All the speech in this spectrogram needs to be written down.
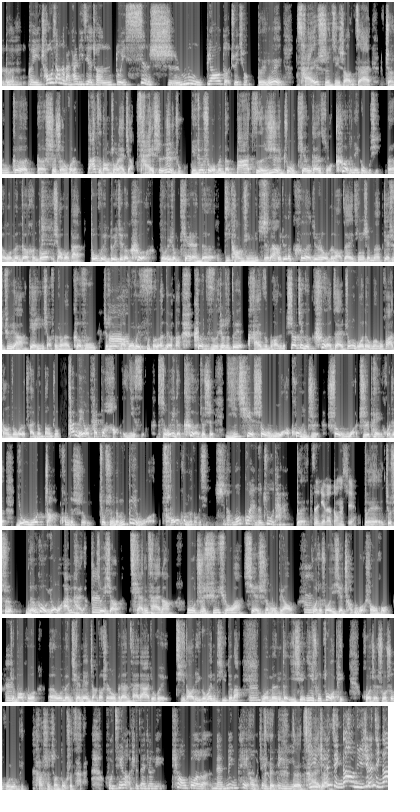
对嗯，可以抽象的把它理解成对现实目标的追求。对，因为财实际上在整个的食神或者八字当中来讲，财是日主，也就是我们的八字日柱天干所克的那个五行。呃，我们的很多小伙伴都会对这个克有一种天然的抵抗心理，对吧？是的会觉得克就是我们老在听什么电视剧啊、电影、小说说克夫就是啊老公会死，对吧？克子就是对孩子不好的。实际上，这个克在中国的文化当中或者传统当中，它没有太不好的意思。所谓的克，就是一切受我控制、受我支配或者由我掌控的事物，就是能被我操控的东西。是的，我管得住它。对自己的东西，对，就是能够由我安排的。嗯所以像钱财呢、物质需求啊、现实目标，嗯或者说一些成果收获，嗯就包括呃我们前面讲到生活不担财，大家就会提到的一个问题，对吧？嗯我们的一些艺术作品或者说生活用品，它实际上都是财。胡青老师在这里跳过了男命配偶这个定义，对财女权警告，女权警告。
